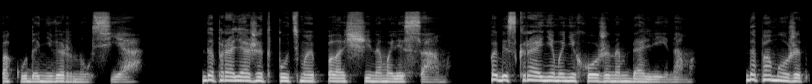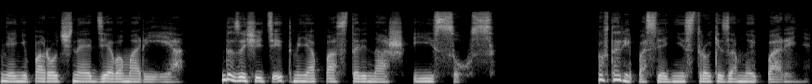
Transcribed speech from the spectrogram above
покуда не вернусь я. Да проляжет путь мой по лощинам и лесам, по бескрайним и нехоженным долинам. Да поможет мне непорочная Дева Мария, да защитит меня пастырь наш Иисус. Повтори последние строки за мной, парень.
